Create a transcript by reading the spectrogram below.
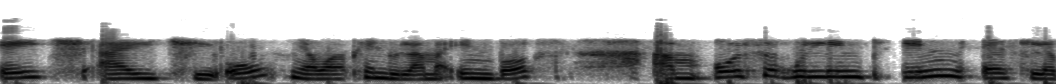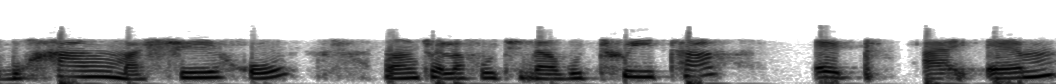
H I G O. Ngiyawaphendula ama inbox i'm also ku LinkedIn as Lebogang Mashego. Ngangithola futhi na ku Twitter @i am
